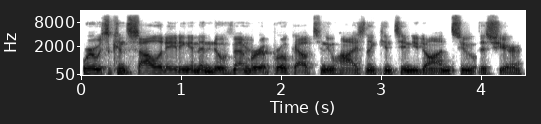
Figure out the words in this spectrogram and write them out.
where it was consolidating. And then November, it broke out to new highs and then continued on to this year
